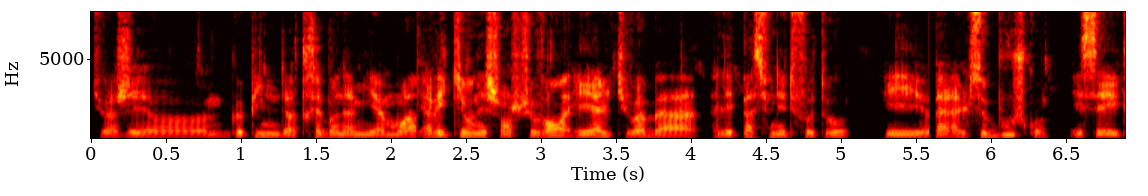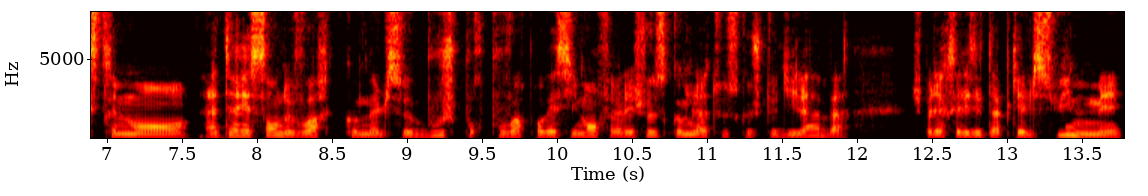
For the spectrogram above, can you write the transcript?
Tu vois, j'ai euh, une copine d'un très bon ami à moi, avec qui on échange souvent, et elle, tu vois, bah, elle est passionnée de photos, et bah, elle se bouge, quoi. Et c'est extrêmement intéressant de voir comment elle se bouge pour pouvoir progressivement faire les choses, comme là, tout ce que je te dis là, bah, je vais pas dire que c'est les étapes qu'elle suit, mais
